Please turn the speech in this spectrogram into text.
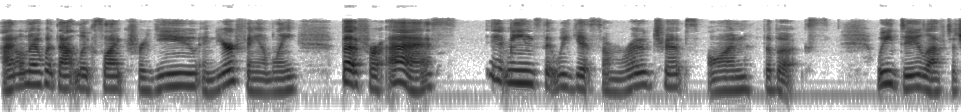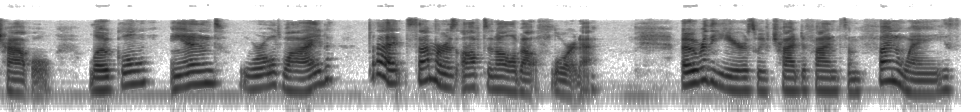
I don't know what that looks like for you and your family, but for us, it means that we get some road trips on the books. We do love to travel, local and worldwide, but summer is often all about Florida. Over the years, we've tried to find some fun ways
